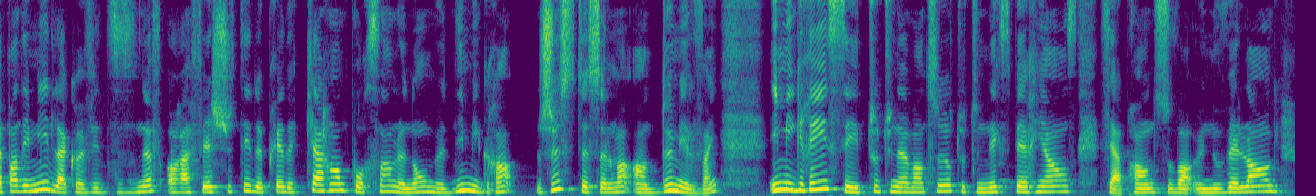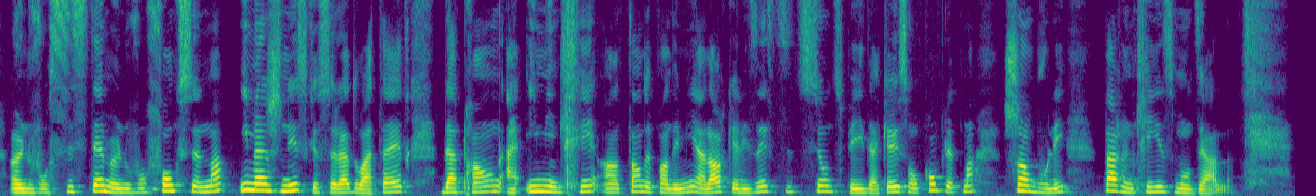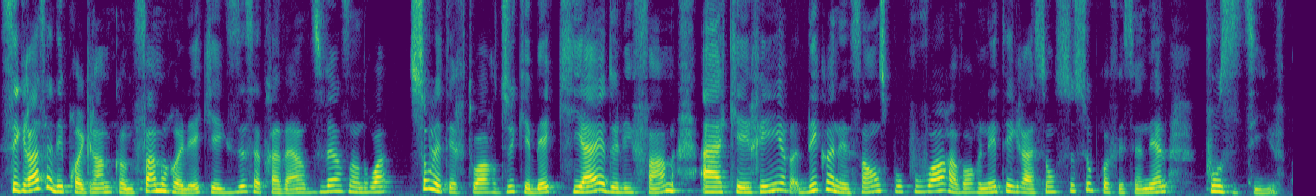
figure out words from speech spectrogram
La pandémie de la COVID-19 aura fait chuter de près de 40% le nombre d'immigrants juste seulement en 2020. Immigrer, c'est toute une aventure, toute une expérience, c'est apprendre souvent une nouvelle langue, un nouveau système, un nouveau fonctionnement. Imaginez ce que cela doit être d'apprendre à immigrer en temps de pandémie alors que les institutions du pays d'accueil sont complètement chamboulées par une crise mondiale. C'est grâce à des programmes comme Femmes Relais qui existent à travers divers endroits sur le territoire du Québec qui aident les femmes à acquérir des connaissances pour pouvoir avoir une intégration socio-professionnelle positive.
